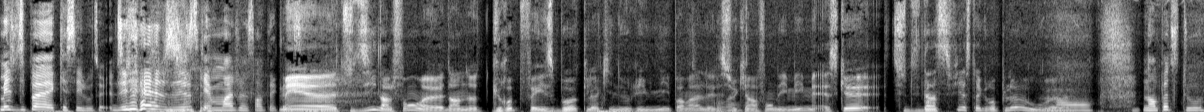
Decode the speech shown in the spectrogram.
mais je dis pas que c'est loser. Je dis juste que moi, je me sentais comme Mais ça. euh, tu dis, dans le fond, euh, dans notre groupe Facebook là, qui nous réunit pas mal, Ouais. ceux qui en font des mimes, est-ce que tu t'identifies à ce groupe-là ou euh, Non. Non, pas du tout.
